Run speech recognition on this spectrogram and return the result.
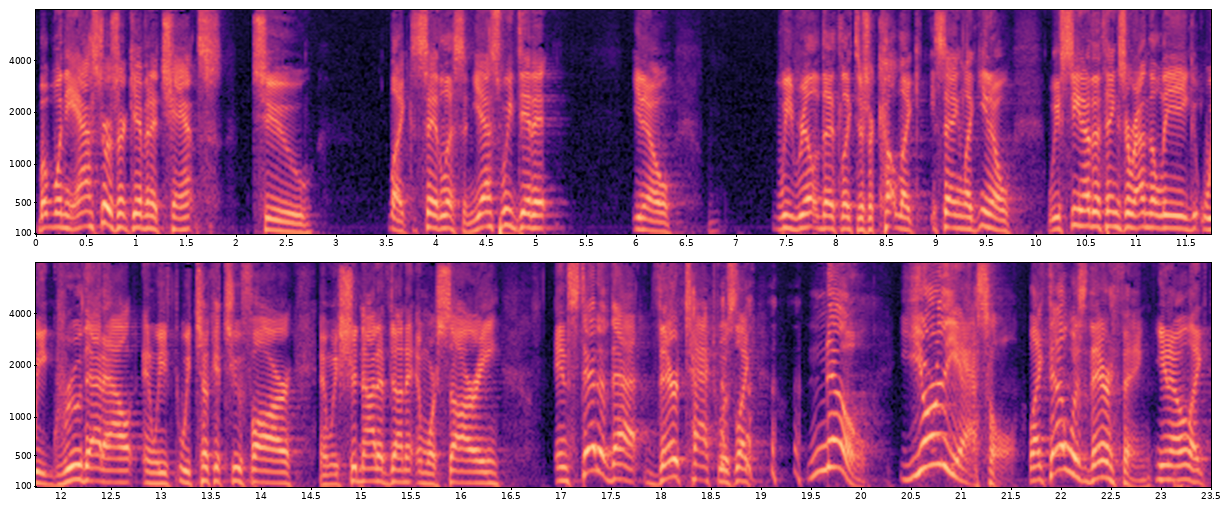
but when the Astros are given a chance to, like, say, "Listen, yes, we did it," you know, we real that like there's a cut like saying like you know we've seen other things around the league. We grew that out and we we took it too far and we should not have done it and we're sorry. Instead of that their tact was like no you're the asshole. Like that was their thing you know? Like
